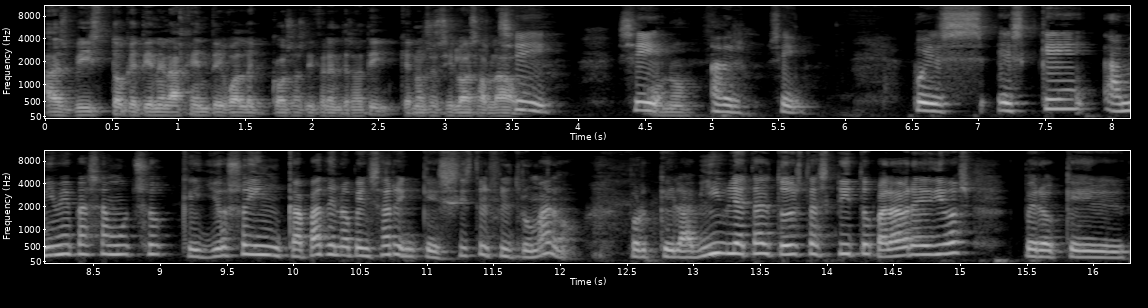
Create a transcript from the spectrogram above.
has visto que tiene la gente igual de cosas diferentes a ti? Que no sé si lo has hablado. Sí, sí. A ver, sí. Pues es que a mí me pasa mucho que yo soy incapaz de no pensar en que existe el filtro humano, porque la Biblia tal, todo está escrito, palabra de Dios, pero que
